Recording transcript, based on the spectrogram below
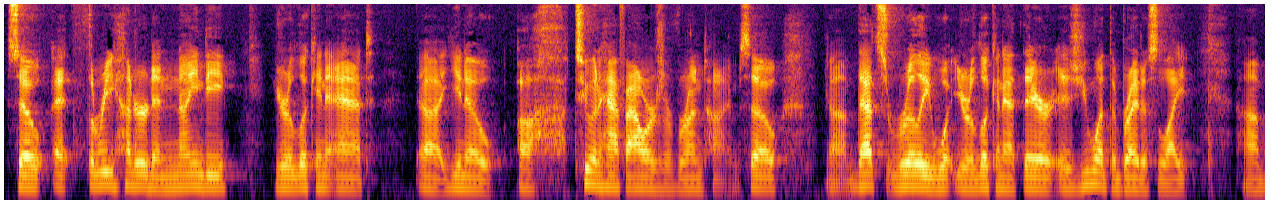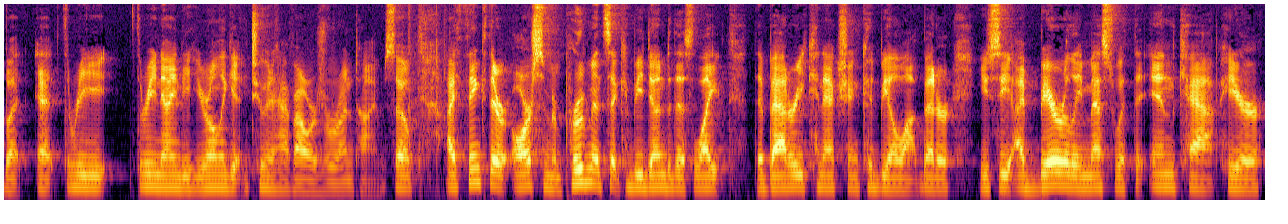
So at 390, you're looking at, uh, you know, uh, two and a half hours of runtime. So uh, that's really what you're looking at there is you want the brightest light, uh, but at 3, 390, you're only getting two and a half hours of runtime. So I think there are some improvements that can be done to this light. The battery connection could be a lot better. You see, I barely messed with the end cap here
